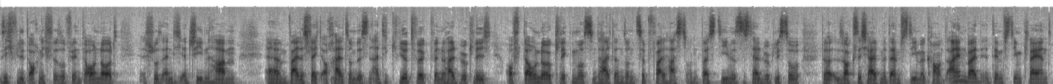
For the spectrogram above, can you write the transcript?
sich viele doch nicht für so für den Download schlussendlich entschieden haben, ähm, weil es vielleicht auch halt so ein bisschen antiquiert wirkt, wenn du halt wirklich auf Download klicken musst und halt dann so einen ZIP-File hast. Und bei Steam ist es halt wirklich so, du loggst dich halt mit deinem Steam-Account ein bei dem Steam-Client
